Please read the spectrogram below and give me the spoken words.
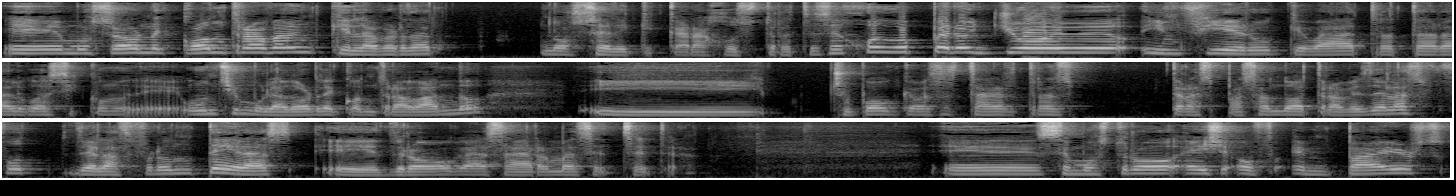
Eh, mostraron Contraband, que la verdad no sé de qué carajos trata ese juego, pero yo infiero que va a tratar algo así como de un simulador de contrabando y supongo que vas a estar traspasando a través de las, de las fronteras eh, drogas, armas, etc. Eh, se mostró Age of Empires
